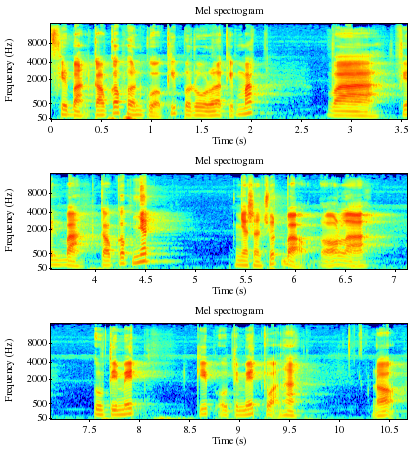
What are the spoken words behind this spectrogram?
phiên bản cao cấp hơn của kip Pro đó là kip Max và phiên bản cao cấp nhất nhà sản xuất bảo đó là Ultimate, Keep Ultimate các bạn ha. Đó,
